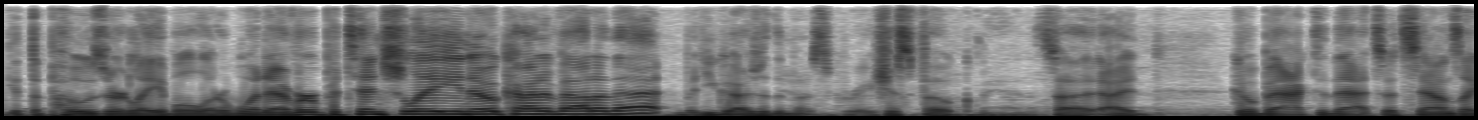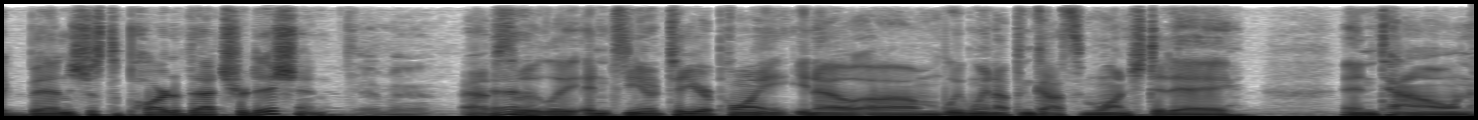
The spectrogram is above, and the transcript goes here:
get the poser label or whatever potentially, you know, kind of out of that. But you guys are the most gracious folk, man. So I, I go back to that. So it sounds like Ben's just a part of that tradition. Yeah, man. Absolutely. And you know, to your point, you know, um, we went up and got some lunch today in town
